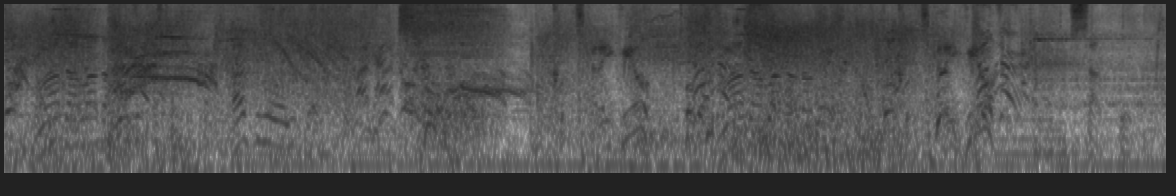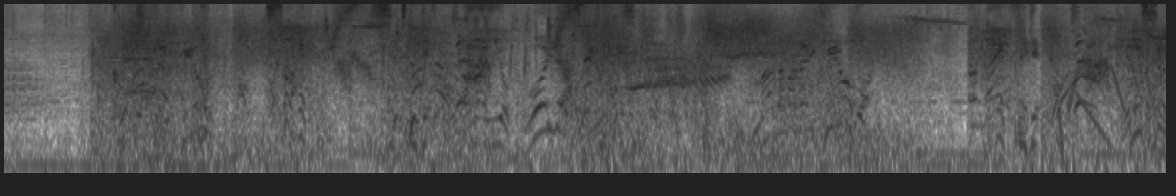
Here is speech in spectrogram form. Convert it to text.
まだまだ覚悟はいいこっちから行くよ。まだまだだねこっちから行くよさてこっちから行くよさていよ終わりだまだまだ行くよいけ面白い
